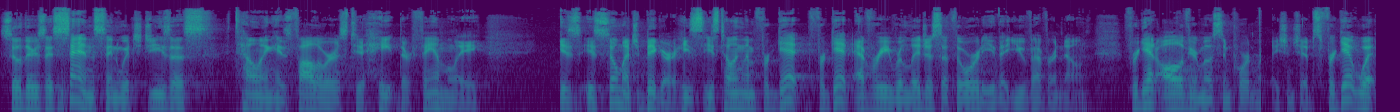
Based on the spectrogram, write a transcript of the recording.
So there's a sense in which Jesus telling his followers to hate their family is, is so much bigger. He's, he's telling them, forget, forget every religious authority that you've ever known. Forget all of your most important relationships. Forget what,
